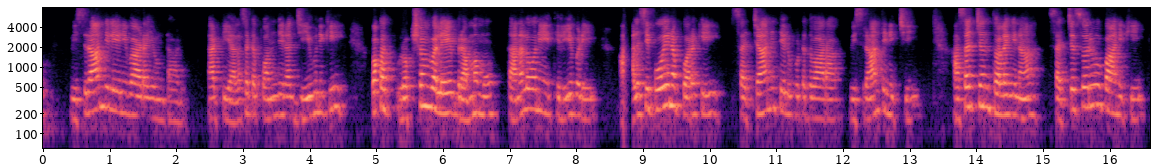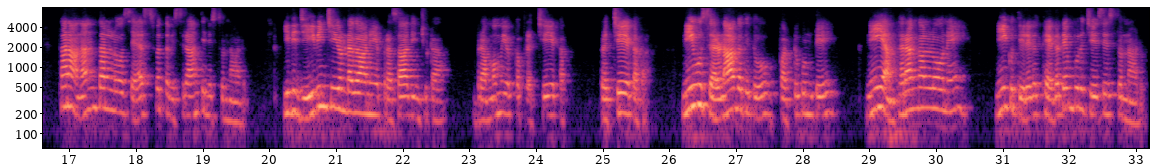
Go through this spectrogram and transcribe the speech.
విశ్రాంతి లేనివాడై ఉంటాడు. అట్టి అలసట పొందిన జీవునికి ఒక వృక్షం వలె బ్రహ్మము తనలోనే తెలియబడి అలసిపోయిన పొరకి సత్యాన్ని తెలుపుట ద్వారా విశ్రాంతినిచ్చి అసత్యం తొలగిన సత్యస్వరూపానికి తన అనంతంలో శాశ్వత విశ్రాంతినిస్తున్నాడు. ఇది జీవించి ఉండగానే ప్రసాదించుట బ్రహ్మము యొక్క ప్రత్యేక ప్రత్యేకత. నీవు శరణాగతితో పట్టుకుంటే నీ అంతరంగంలోనే నీకు తెగ తెగదెంపులు చేసేస్తున్నాడు.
